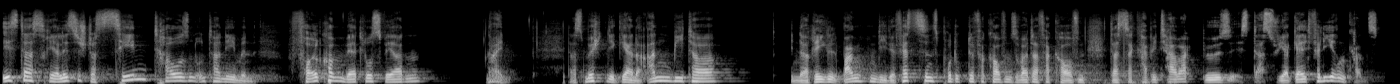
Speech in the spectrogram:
Ist das realistisch, dass 10.000 Unternehmen vollkommen wertlos werden? Nein. Das möchten dir gerne Anbieter, in der Regel Banken, die dir Festzinsprodukte verkaufen und so weiter verkaufen, dass der Kapitalmarkt böse ist, dass du ja Geld verlieren kannst.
